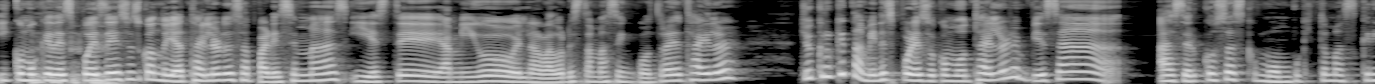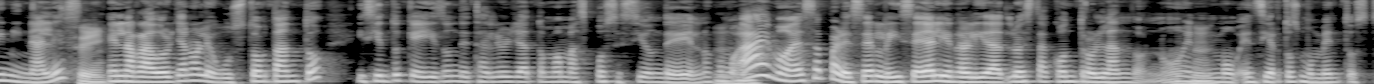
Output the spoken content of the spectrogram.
Y como que después de eso es cuando ya Tyler desaparece más y este amigo, el narrador, está más en contra de Tyler. Yo creo que también es por eso, como Tyler empieza hacer cosas como un poquito más criminales, Sí. el narrador ya no le gustó tanto y siento que ahí es donde Tyler ya toma más posesión de él, ¿no? Como, Ujú. ay, me va a desaparecer, le dice a él y en realidad lo está controlando, ¿no? en, en ciertos momentos.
